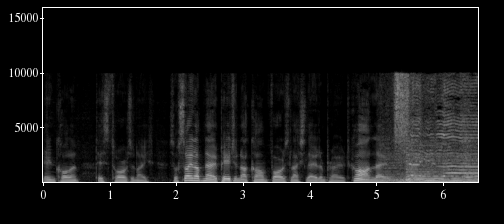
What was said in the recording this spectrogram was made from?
in Collon this tour tonight. So sign up now, patreon.com forward slash loud and proud. Come on, Louth.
